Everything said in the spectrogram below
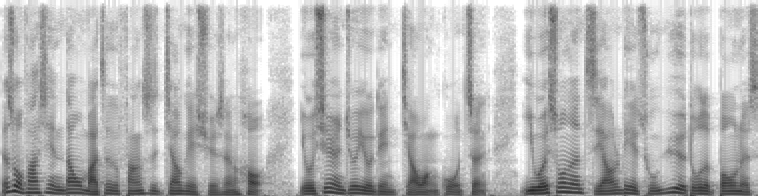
但是我发现，当我把这个方式教给学生后，有些人就有点矫枉过正，以为说呢，只要列出越多的 bonus，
